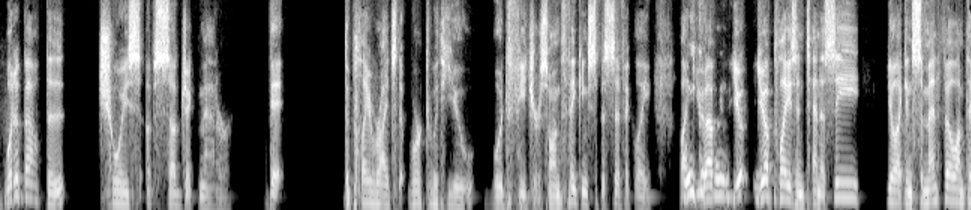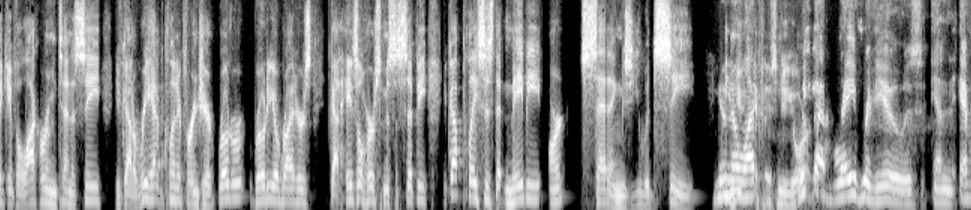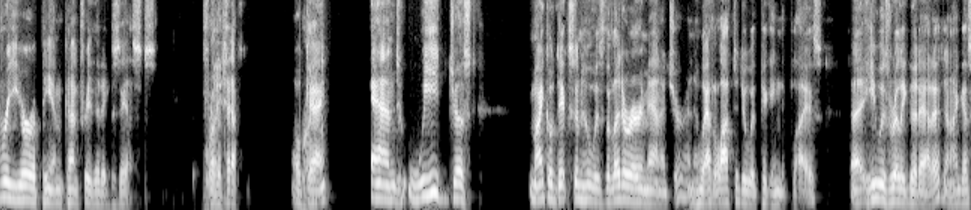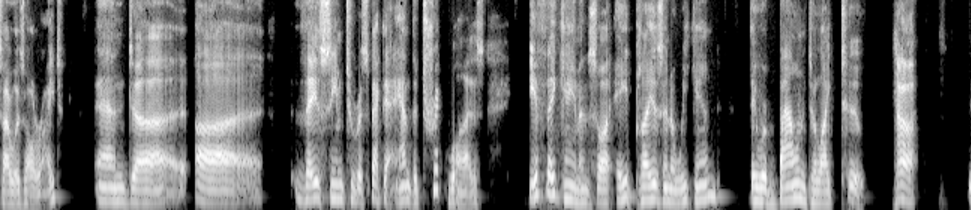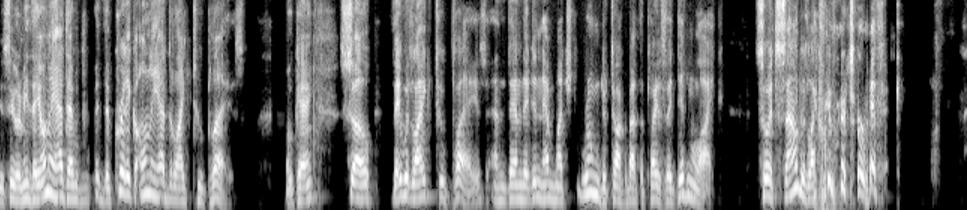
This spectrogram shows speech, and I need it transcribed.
What about the choice of subject matter that the playwrights that worked with you would feature? So I'm thinking specifically, like We you have you you have plays in Tennessee. You're like in Cementville. I'm thinking of the locker room in Tennessee. You've got a rehab clinic for injured rodeo riders. You've got Hazlehurst, Mississippi. You've got places that maybe aren't settings you would see. You know New- what? If it was New York, We got rave reviews in every European country that exists for Right. the festival. Okay. And we just, Michael Dixon, who was the literary manager and who had a lot to do with picking the plays, uh, he was really good at it. And I guess I was all right. And uh, uh, they seemed to respect it. And the trick was if they came and saw eight plays in a weekend, they were bound to like two. Huh. You see what I mean? They only had to, the critic only had to like two plays. Okay. So they would like two plays, and then they didn't have much room to talk about the plays they didn't like. So it sounded like we were terrific.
